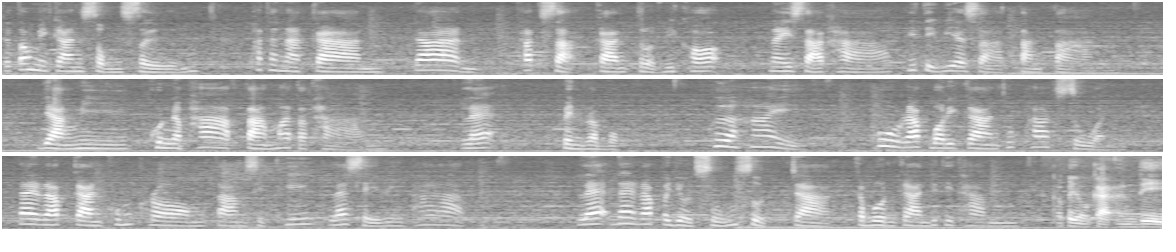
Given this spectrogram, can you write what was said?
จะต้องมีการส่งเสริม พัฒนาการ ด้าน ทักษะการตรวจวิเคราะห์ ในสาขานิติวิทยาศาสตร์ต่างๆ อย่างมีคุณภาพตามมาตรฐาน และเป็นระบบ เพื่อให้ผู้รับบริการทุกภาคส่วน ได้รับการคุ้มครองตามสิทธิและเสรีภาพ และได้รับประโยชน์สูงสุดจากกระบวนการยุติธรรม ก็เป็นโอกาสอันดี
